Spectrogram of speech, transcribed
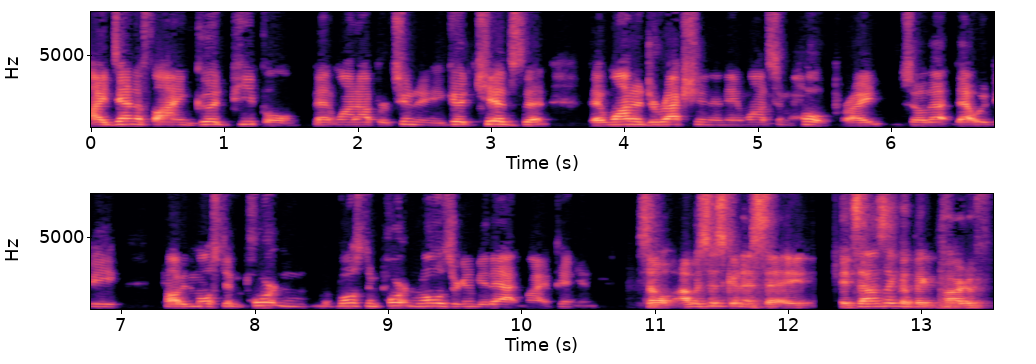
identifying good people that want opportunity, good kids that, that want a direction and they want some hope. Right. So that, that would be probably the most important, the most important roles are going to be that in my opinion. So I was just going to say, it sounds like a big part of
